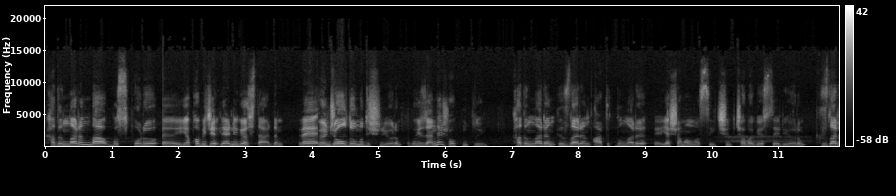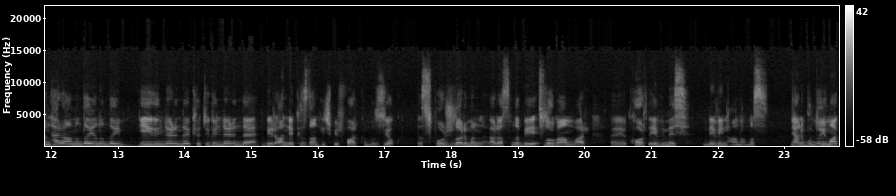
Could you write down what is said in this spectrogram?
Kadınların da bu sporu e, yapabileceklerini gösterdim ve önce olduğumu düşünüyorum. Bu yüzden de çok mutluyum. Kadınların, kızların artık bunları e, yaşamaması için çaba gösteriyorum. Kızların her anında yanındayım. İyi günlerinde, kötü günlerinde bir anne kızdan hiçbir farkımız yok. Sporcularımın arasında bir slogan var. E, Kort evimiz, Nevin anamız. Yani bunu duymak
